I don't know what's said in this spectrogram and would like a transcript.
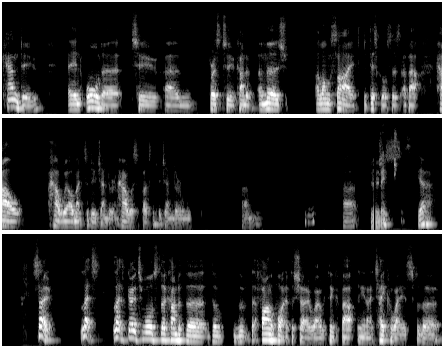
can do in order to um, for us to kind of emerge alongside the discourses about how how we are meant to do gender and how we're supposed to do gender and um, uh, is, yeah. So let's let's go towards the kind of the, the the the final point of the show where we think about you know takeaways for the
